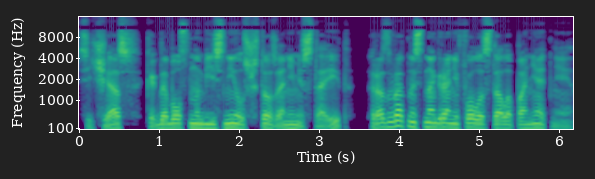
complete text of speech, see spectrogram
Сейчас, когда Болстон объяснил, что за ними стоит, Развратность на грани фола стала понятнее,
